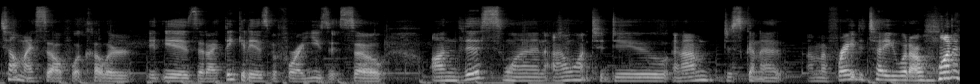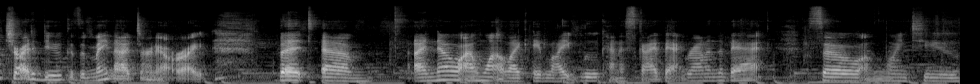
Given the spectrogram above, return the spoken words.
tell myself what color it is that I think it is before I use it. So on this one, I want to do, and I'm just gonna, I'm afraid to tell you what I want to try to do because it may not turn out right. But um, I know I want like a light blue kind of sky background in the back. So I'm going to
